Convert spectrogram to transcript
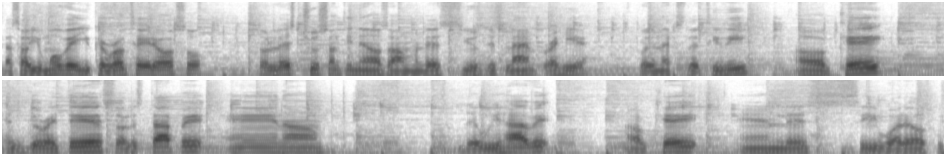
That's how you move it. You can rotate it also. So let's choose something else. Um let's use this lamp right here put it next to the TV okay it's good right there. So let's tap it. And um, there we have it. Okay. And let's see what else we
